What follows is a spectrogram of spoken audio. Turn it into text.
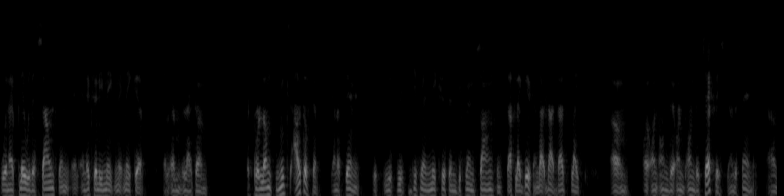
when I play with the sounds and, and, and actually make make, make a, a- um, like um a prolonged mix out of them. You understand me? With with with different mixes and different songs and stuff like this, and that that that's like um on on the on, on the checklist. You understand me? Um,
